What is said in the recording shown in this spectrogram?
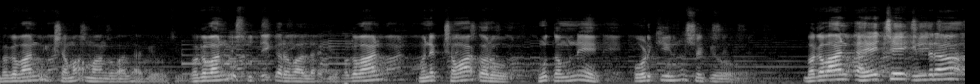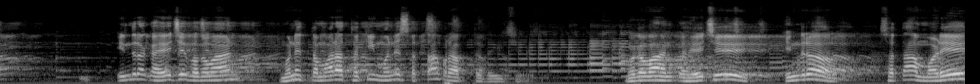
ભગવાનની ક્ષમા માંગવા લાગ્યો છે. ભગવાનની સ્તુતિ કરવા લાગ્યો. ભગવાન, મને ક્ષમા કરો. હું તમને ઓળખી ન શક્યો. ભગવાન કહે છે, ઇન્દ્ર ઇન્દ્ર કહે છે, ભગવાન, મને તમારા થકી મને સત્તા પ્રાપ્ત થઈ છે. ભગવાન કહે છે, ઇન્દ્ર, સત્તા મળે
